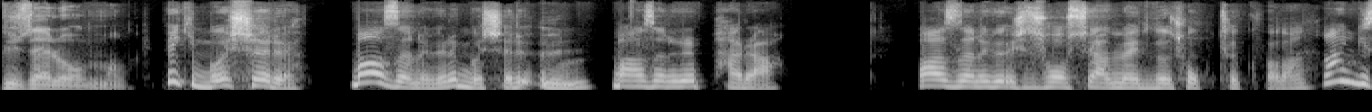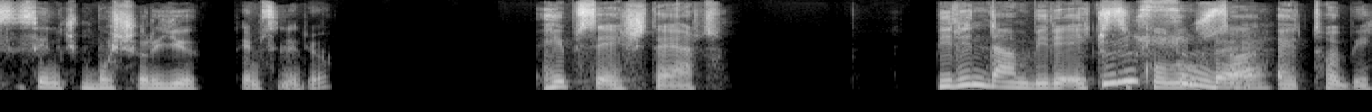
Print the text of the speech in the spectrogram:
güzel olmalı. Peki başarı. Bazılarına göre başarı ün, bazılarına göre para, bazılarına göre işte sosyal medyada çok tık falan. Hangisi senin için başarıyı temsil ediyor? Hepsi eşdeğer. Birinden biri eksik Dürüstsün olursa, de. e tabii.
